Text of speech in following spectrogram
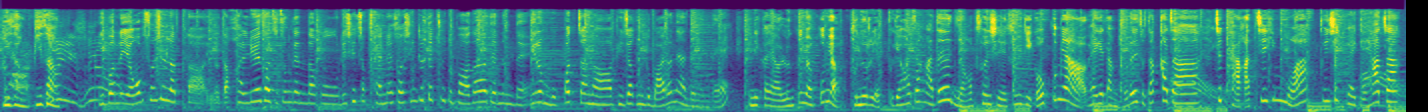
비상 비상. 이번에 영업 손실 났다. 이러다 관리회사 조정된다고 우리 실적 잘 내서 신규 대출도 받아야 되는데. 이런 못 받잖아. 비자금도 마련해야 되는데. 그니까 야 얼른 꾸며 꾸며. 분으로 예쁘게 화장하듯 영업 손실 숨기고 꾸며. 회계장부를 조작하자. 즉 다같이 힘 모아. 분식 회계하자.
